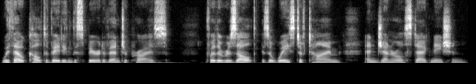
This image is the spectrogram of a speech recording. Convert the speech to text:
without cultivating the spirit of enterprise, for the result is a waste of time and general stagnation.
